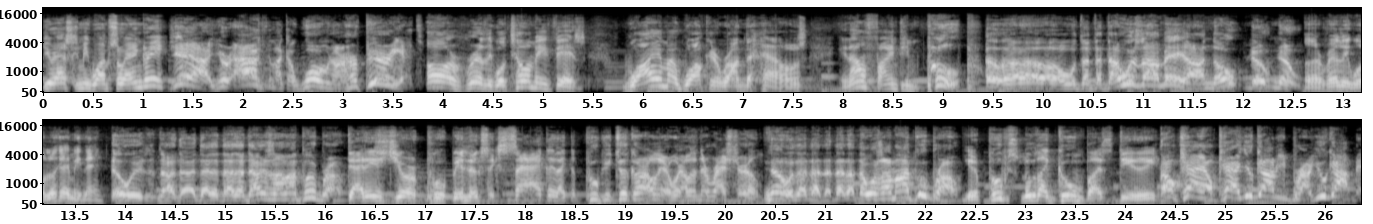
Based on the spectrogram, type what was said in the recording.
you're asking me why I'm so angry? Yeah, you're acting like a woman on her period. Oh, really? Well, tell me this. Why am I walking around the house and I'm finding poop. Oh, uh, that, that, that was not me. Uh, no, no, no. Uh, really? Well, look at me then. No, it- that, that, that, that, that is not my poop, bro. That is your poop. It looks exactly like the poop you took earlier when I was in the restroom. No, that, that, that, that, that was not my poop, bro. Your poops look like Goombas, dude. Okay, okay, you got me, bro. You got me.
